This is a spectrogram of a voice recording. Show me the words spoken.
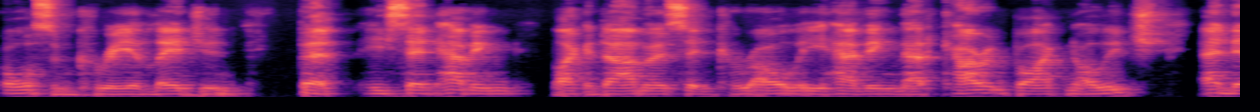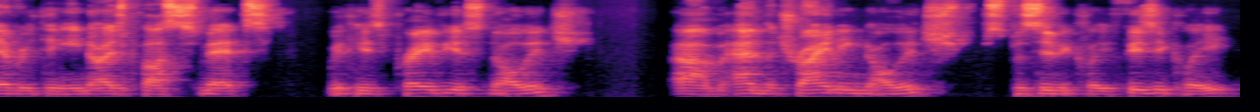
awesome career legend. But he said having, like Adamo said, Cairoli having that current bike knowledge and everything he knows, plus Smets with his previous knowledge um, and the training knowledge, specifically physically,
